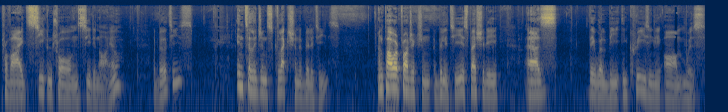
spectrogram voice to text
provide sea control and sea denial abilities, intelligence collection abilities, and power projection ability, especially as they will be increasingly armed with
